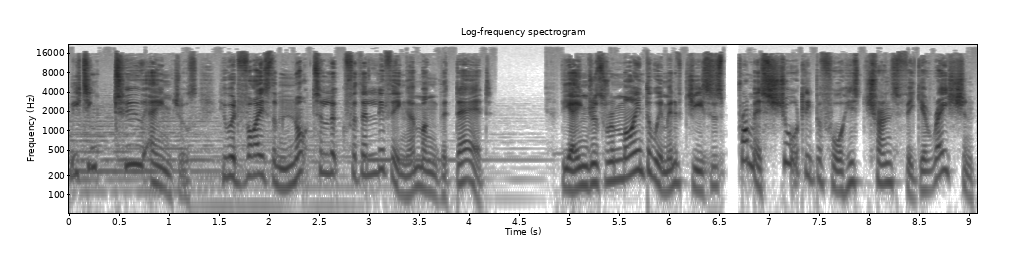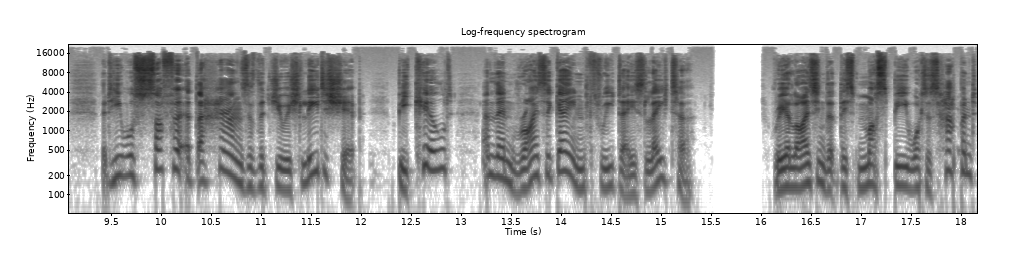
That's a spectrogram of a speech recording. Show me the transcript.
meeting two angels who advise them not to look for the living among the dead. The angels remind the women of Jesus' promise shortly before his transfiguration that he will suffer at the hands of the Jewish leadership, be killed, and then rise again three days later. Realizing that this must be what has happened,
